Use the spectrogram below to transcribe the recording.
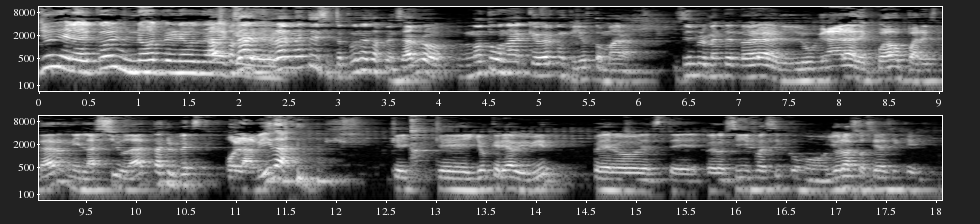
Yo y el alcohol no tenemos nada Ah, o que sea, ver. realmente si te pones a pensarlo, no tuvo nada que ver con que yo tomara. Simplemente no era el lugar adecuado para estar, ni la ciudad tal vez, o la vida que, que yo quería vivir. Pero este, pero sí fue así como, yo lo asocié así que,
